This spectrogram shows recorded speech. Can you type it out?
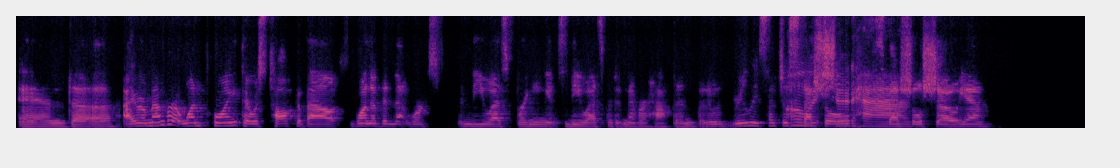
And uh, I remember at one point there was talk about one of the networks in the US bringing it to the US, but it never happened. But it was really such a oh, special, special show. Yeah.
